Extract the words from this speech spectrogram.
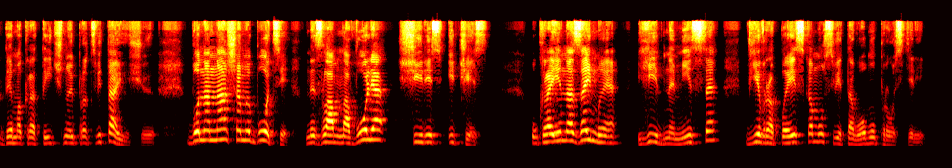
демократичною, процвітаючою, бо на нашому боці незламна воля, щирість і честь. Україна займе гідне місце в європейському світовому просторі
